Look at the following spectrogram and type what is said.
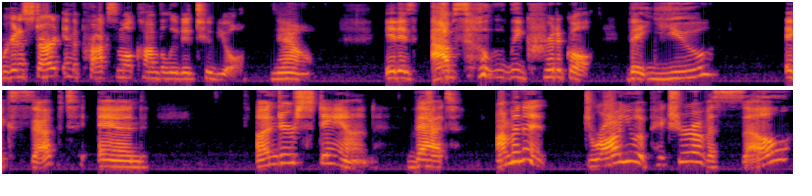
We're going to start in the proximal convoluted tubule. Now, it is absolutely critical that you accept and understand that I'm going to draw you a picture of a cell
